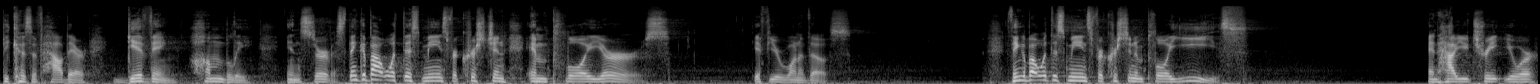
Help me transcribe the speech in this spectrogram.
Because of how they're giving humbly in service. Think about what this means for Christian employers, if you're one of those. Think about what this means for Christian employees and how you treat your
